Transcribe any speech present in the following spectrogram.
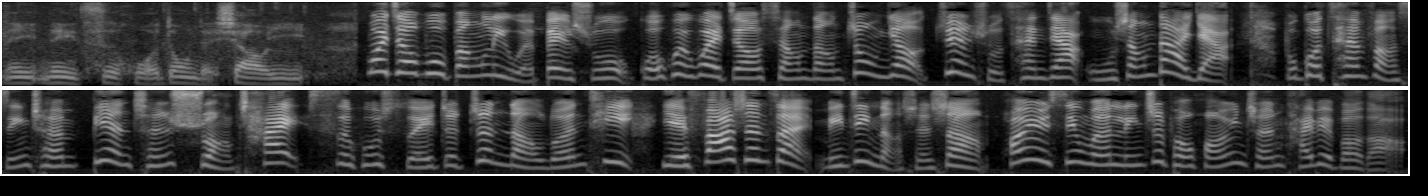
那那次活动的效益。外交部帮立委背书，国会外交相当重要，眷属参加无伤大雅。不过参访行程变成爽差，似乎随着政党轮替，也发生在民进党身上。华语新闻林志鹏、黄运成台北报道。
